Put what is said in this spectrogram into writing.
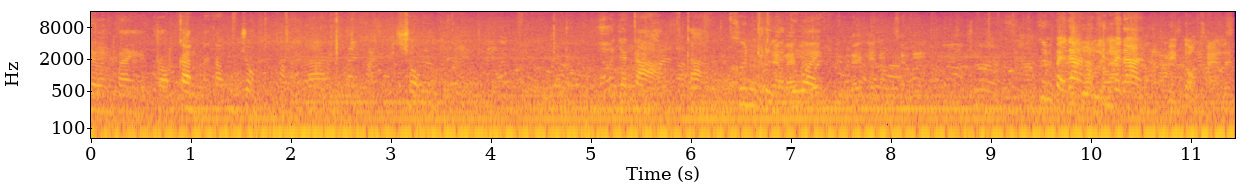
เดินไปพร้อมกันนะคะคุณผู้ชมจะได้ชมบรรยากาศการขึ้นเรือด้วย ขึ้นไปได้ค่ะขึ้นไปได้ มีสองแสนเลย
